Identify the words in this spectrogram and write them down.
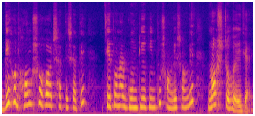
দেহ ধ্বংস হওয়ার সাথে সাথে চেতনার গুণটিও কিন্তু সঙ্গে সঙ্গে নষ্ট হয়ে যায়।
